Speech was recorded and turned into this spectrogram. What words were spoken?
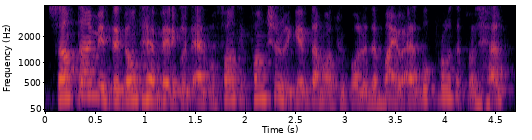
Sometimes if they don't have very good elbow fun function, we give them what we call the Myo Elbow Pro that will help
